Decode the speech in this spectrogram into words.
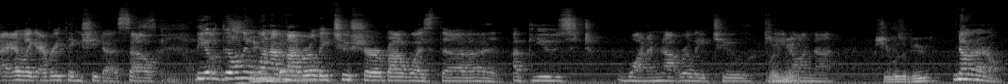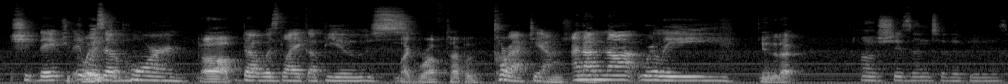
I, I like everything she does. So the the only Skin one I'm not really too sure about was the abused one. I'm not really too What do you keen mean? on that. she was abused. No, no, no. She they She it was played a something? porn Uh, that was like abuse. like rough type of correct, yeah. Abuse. And I'm not really into that. Oh, she's into the BDSM.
